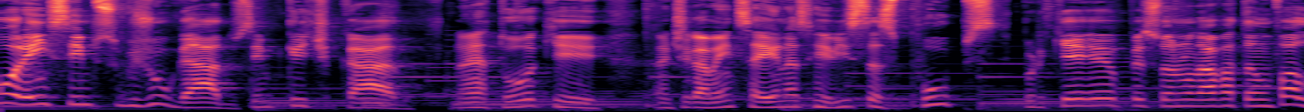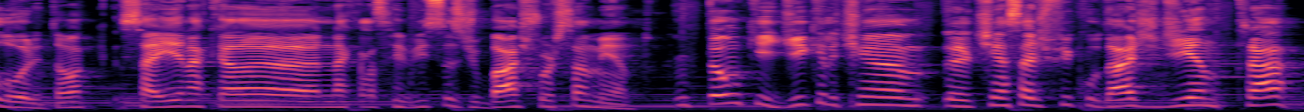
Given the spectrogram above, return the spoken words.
porém sempre subjugado, sempre criticado. Não é à toa que antigamente saía nas revistas pulps, porque o pessoal não dava tanto valor, então saía naquela, naquelas revistas de baixo orçamento. Então o que Dick ele tinha, ele tinha essa dificuldade de entrar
